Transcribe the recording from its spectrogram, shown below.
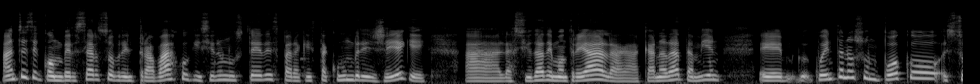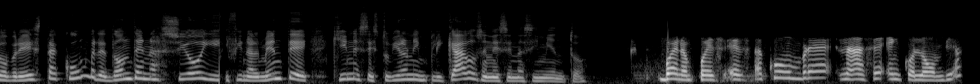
Antes de conversar sobre el trabajo que hicieron ustedes para que esta cumbre llegue a la ciudad de Montreal, a Canadá también, eh, cuéntanos un poco sobre esta cumbre, dónde nació y finalmente quiénes estuvieron implicados en ese nacimiento. Bueno, pues esta cumbre nace en Colombia,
